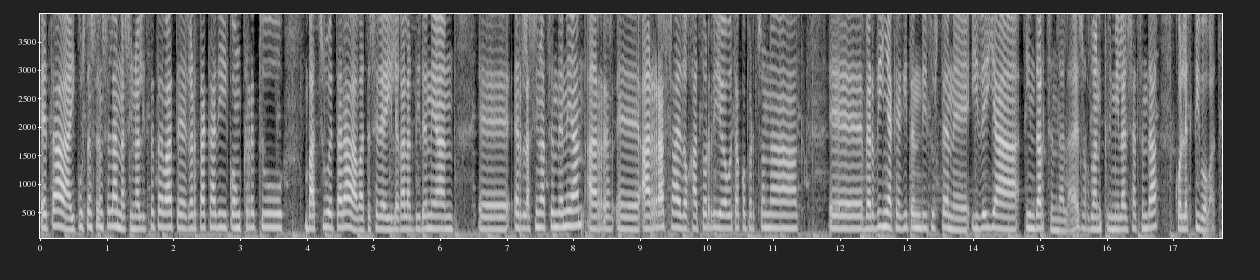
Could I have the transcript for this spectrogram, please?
eta ikusten zen zela nazionalitate bat e, gertakari konkretu batzuetara, batez ere ilegalak direnean e, erlazionatzen denean, arra, e, arrasa edo jatorri hauetako pertsonak e, berdinak egiten dituzten e, ideia indartzen dela, ez? Orduan kriminalizatzen da kolektibo bat.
